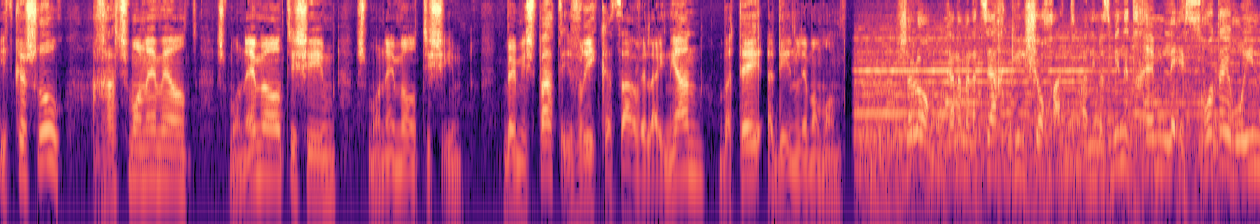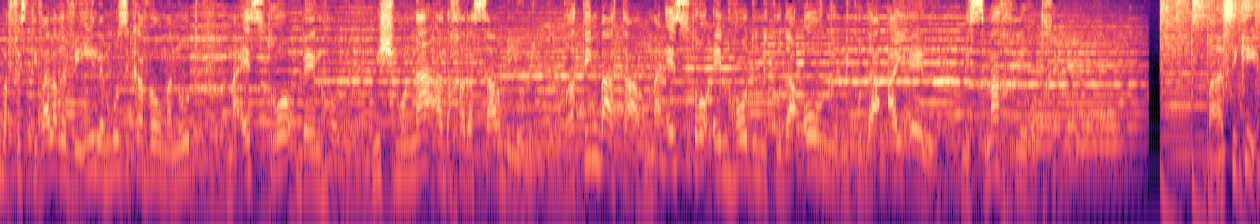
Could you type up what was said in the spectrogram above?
התקשרו 1-800-890-890. במשפט עברי קצר ולעניין, בתי הדין לממון. שלום, כאן המנצח גיל שוחט. אני מזמין אתכם לעשרות האירועים בפסטיבל הרביעי למוזיקה ואומנות מאסטרו בעין הוד, מ-8 עד 11 ביוני. פרטים באתר maestroinhod.org.il נשמח לראותכם. מעסיקים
